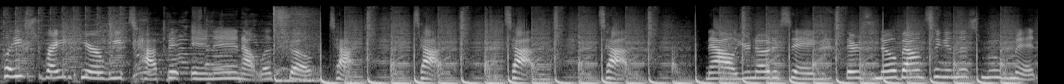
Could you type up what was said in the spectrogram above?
placed right here. We tap it in and out. Let's go. Tap, tap, tap, tap. Now you're noticing there's no bouncing in this movement.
